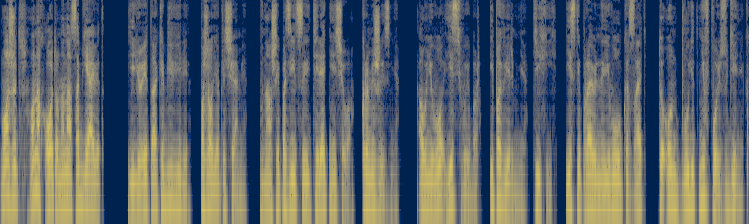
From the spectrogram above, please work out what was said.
«Может, он охоту на нас объявит?» Ее и так объявили, пожал я плечами. В нашей позиции терять нечего, кроме жизни. А у него есть выбор. И поверь мне, Тихий, если правильно его указать, то он будет не в пользу денег.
